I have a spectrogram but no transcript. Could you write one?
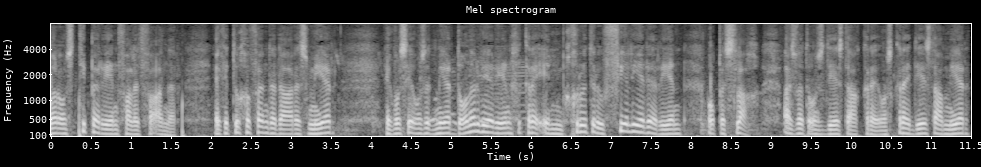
maar ons tipe reënval het verander. Ek het toegevind dat daar is meer ek wil sê ons het meer donderweer reën gekry en groter hoeveelhede reën op 'n slag as wat ons deesdae kry. Ons kry deesdae meer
